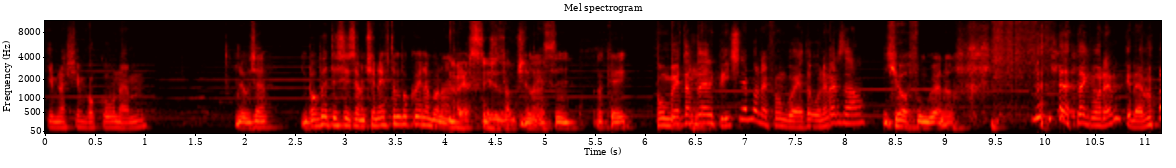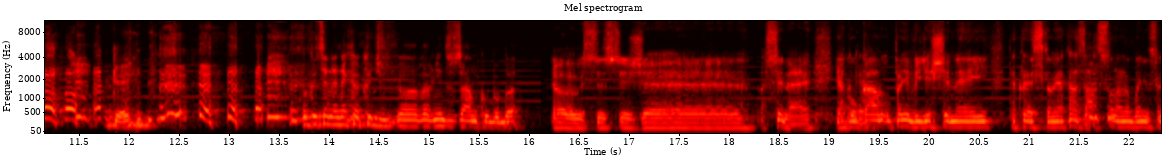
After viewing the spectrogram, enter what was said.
tím naším vokounem. Dobře. Bobe, ty jsi zamčený v tom pokoji nebo ne? No jasně, že No, zamčený. jasně. OK. Funguje tam ten klíč nebo nefunguje? Je to univerzál? Jo, funguje, no. tak odemknem. OK. Pokud jsi nenechal klíč v- vevnitř v zámku, Bobe. Jo, myslím si, že asi ne. Já koukám okay. úplně vyděšený, takhle jestli tam nějaká záslona nebo něco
